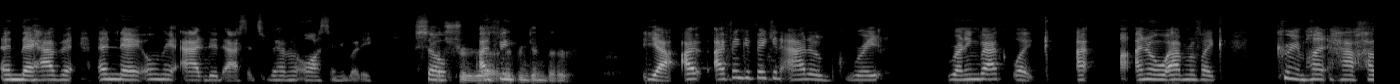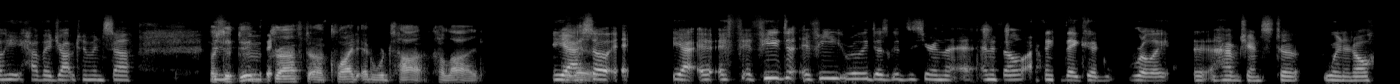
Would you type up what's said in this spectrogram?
and they haven't and they only added assets. They haven't lost anybody. So That's true. I Yeah, think- they've been getting better. yeah, I I think if they can add a great running back, like I I know what happened with like Kareem Hunt, how how he how they dropped him and stuff. But they did draft uh, Clyde Edwards-Helaire. Yeah, Hilarious. so i- yeah, if if he d- if he really does good this year in the uh, NFL, I think they could really uh, have a chance to win it all.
